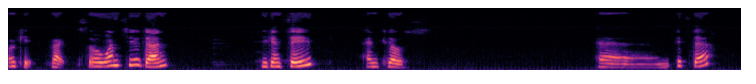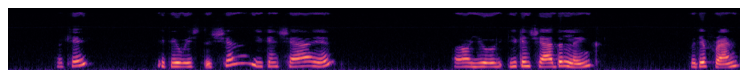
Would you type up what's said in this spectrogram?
Okay, right. So once you're done, you can save and close. And it's there. Okay. If you wish to share, you can share it. Or you, you can share the link with your friends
